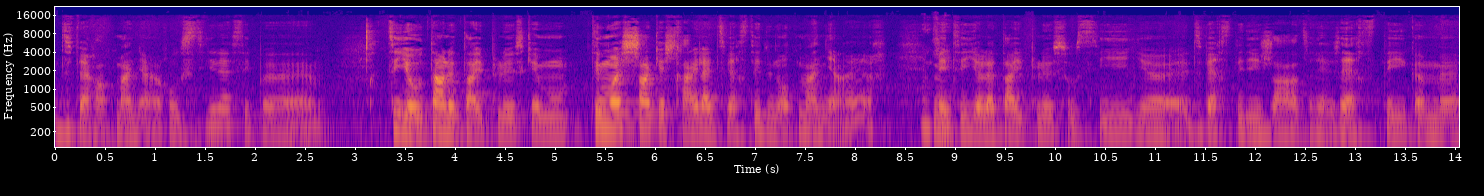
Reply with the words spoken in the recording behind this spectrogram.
différentes manières aussi. Là. C'est pas. euh, il y a autant le taille plus que. moi, je sens que je travaille la diversité d'une autre manière. Mais il y a le taille plus aussi, il y a diversité des genres, diversité comme euh,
